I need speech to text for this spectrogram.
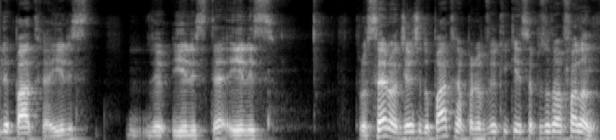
de pátria. E eles e eles e eles trouxeram adiante do pátria para ver o que, que essa pessoa estava falando.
